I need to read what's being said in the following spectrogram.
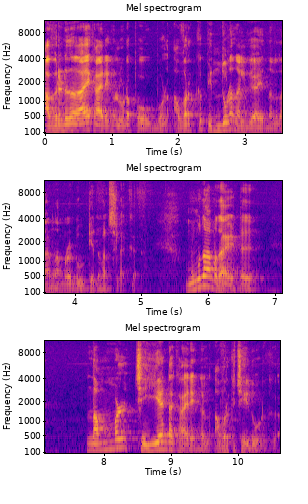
അവരുടേതായ കാര്യങ്ങളിലൂടെ പോകുമ്പോൾ അവർക്ക് പിന്തുണ നൽകുക എന്നുള്ളതാണ് നമ്മുടെ ഡ്യൂട്ടി എന്ന് മനസ്സിലാക്കുക. മൂന്നാമതായിട്ട് നമ്മൾ ചെയ്യേണ്ട കാര്യങ്ങൾ അവർക്ക് ചെയ്തു കൊടുക്കുക.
